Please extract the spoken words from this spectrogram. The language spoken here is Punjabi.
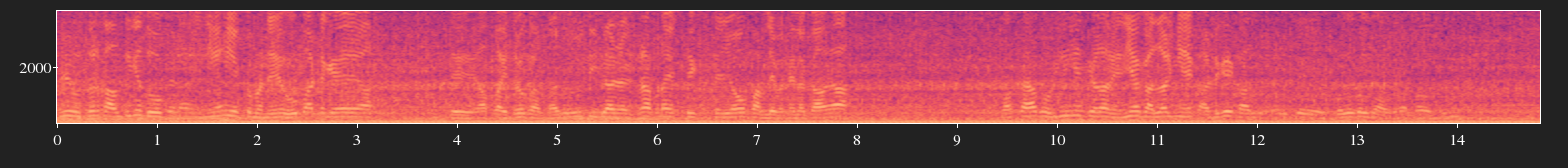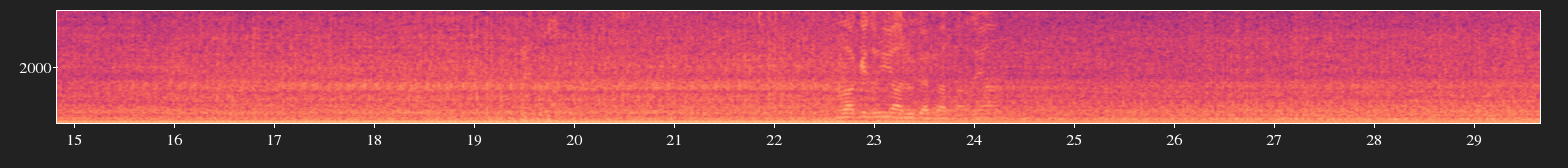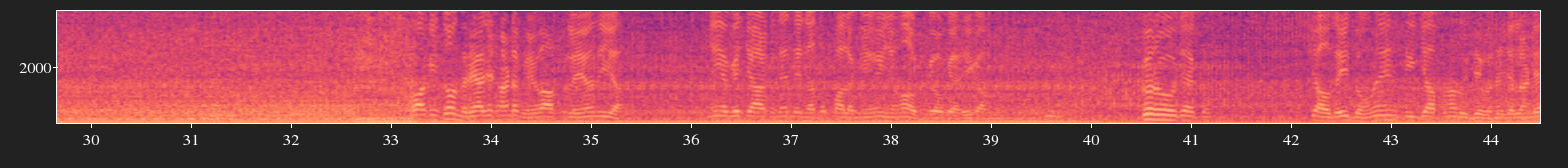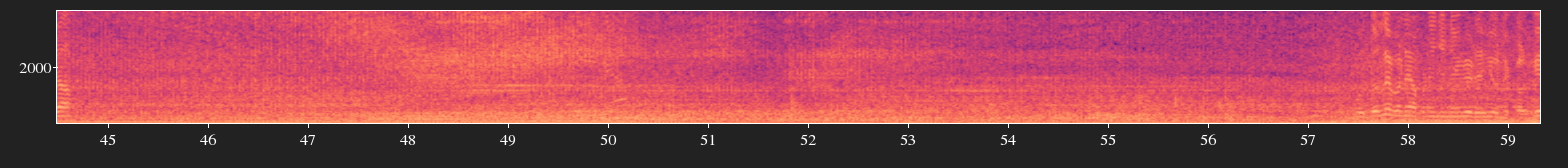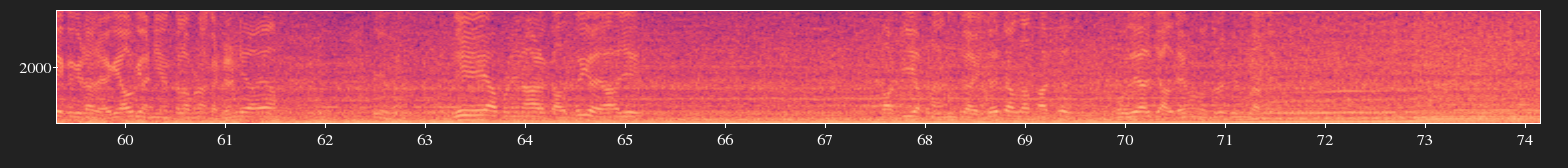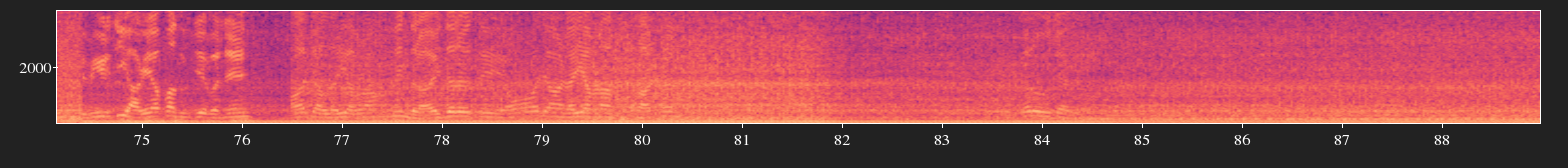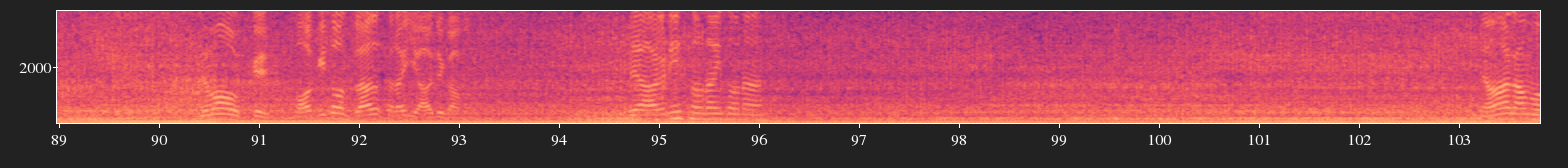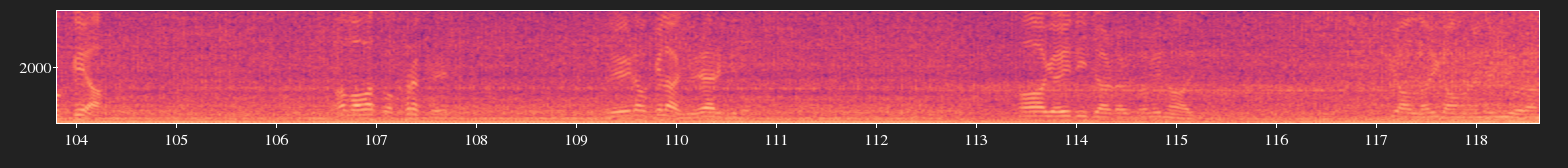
ਇਹ ਉਧਰ ਕੱਲ ਦੀਆਂ ਦੋ ਖੇੜਾਂ ਰਹਿੰਦੀਆਂ ਸੀ, ਇੱਕ ਬਨੇ ਉਹ ਪੱਟ ਗਏ ਆ ਤੇ ਆਪਾਂ ਇਧਰੋਂ ਕਰਦਾ ਤੇ ਤੀਜਾ ਟਰੈਕਟਰ ਆਪਣਾ ਇਸੇ ਖੱਤੇ ਜਿਹਾ, ਉਹ ਪਰਲੇ ਬੰਨੇ ਲੱਗਾ ਹੋਇਆ। ਬਸ ਆ ਥੋੜੀਆਂ ਜਿਹੀਆਂ ਖੇੜਾਂ ਰਹਿੰਦੀਆਂ ਕੱਲ ਵਾਲੀਆਂ ਇਹ ਕੱਢ ਕੇ ਕੱਲ ਤੇ ਉਹਦੇ ਕੋਲ ਜਾਂਦੇ ਆਪਾਂ ਉੱਧਰ ਨੂੰ ਬਾਕੀ ਤੁਸੀਂ ਆਲੂ ਚੈੱਕ ਕਰਨਾ ਸਕਦੇ ਆ ਬਾਕੀ ਧੁੰਦ ਰਿਹਾ, ਅੱਜ ਠੰਡ ਫੇਰ ਵਾਪਸ ਲੈ ਜਾਂਦੀ ਆ। ਨਹੀਂ, ਅੱਗੇ ਚਾਰ ਕੁ ਦਿਨ ਦੇ ਦਾ ਧੁੱਪਾਂ ਲੱਗੀਆਂ ਹੋਈਆਂ ਜਮਾ ਓਕੇ ਹੋ ਗਿਆ ਸੀ ਕੰਮ। ਕਰੋ ਚੈੱਕ ਚੱਲਦੇ ਹੀ ਦੋਵੇਂ, ਤੀਜਾ ਆਪਣਾ ਦੂਜੇ ਬੰਨੇ ਚੱਲਣ ਡਿਆ। ਉਧਰਲੇ ਬੰਨੇ ਆਪਣੇ ਜਿੰਨੇ ਗੇੜੇ ਸੀ, ਉਹ ਨਿਕਲ ਗਏ, ਇੱਕ ਗੇੜਾ ਰਹਿ ਗਿਆ, ਉਹ ਗਿਆਨੀ ਅੰਕਲ ਆਪਣਾ ਕੱਢਣ ਡਿਆ ਆ। ਤੇ ਇਹ ਆਪਣੇ ਨਾਲ ਕੱਲ ਤੋਂ ਹੀ ਹੋਇਆ ਹਜੇ। ਬਾਕੀ ਆਪਣਾ ਨੂੰ ਚਾਹੀਦਾ ਚੱਲਦਾ 60 ਉਹਦੇ ਨਾਲ ਚੱਲਦੇ ਹੁਣ, ਉਧਰੋਂ ਸ਼ੁਰੂ ਕਰਦੇ। ਤੇ ਵੀਰ ਜੀ ਆ ਗਏ ਆਪਾਂ ਦੂਜੇ ਬੰਨੇ। ਆਹ ਚੱਲਦਾ ਜੀ ਆਪਣਾ ਮਹਿੰਦਰਾ ਇੱਧਰ ਤੇ ਉਹ ਜਾਣ ਜੀ ਆਪਣਾ 60 ਕਰੋ ਜਾ ਜਮਾ ਓਕੇ। ਬਾਕੀ ਤਾਂ ਜ਼ਿਆਦਾ ਸਾਰਾ ਹੀ ਆ ਜੇ ਕੰਮ। ਵਿਆਗ ਨਹੀਂ ਸੋਨਾ ਹੀ ਸੋਨਾ। ਨਵਾਂ ਕੰਮ ਓਕੇ ਆ। ਆ ਬਾਬਾ ਸੁੱਖ ਰੱਖੇ। ਰੇਟ ਓਕੇ ਲੱਗ ਜੂ ਯਾਰ ਕਿਤੇ। ਆ ਗਿਆ ਜੀ ਤੀਜਾ ਟਰੈਕਟਰ ਵੀ ਨਾਲ ਜੀ ਚੱਲਦਾ ਹੀ ਕੰਮ ਰਹਿੰਦੇ ਜੀ ਹੋਰਾਂ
